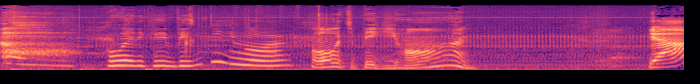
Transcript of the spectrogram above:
what a good baby you are. Oh, it's a big yawn. Yeah?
